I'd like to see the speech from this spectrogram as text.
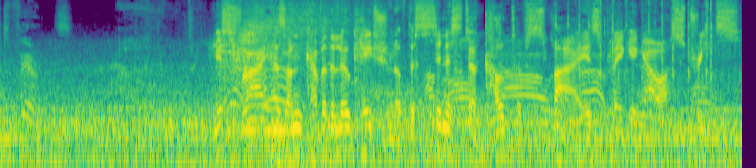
interference. Miss Frye has uncovered the location of the sinister cult of spies plaguing our streets.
